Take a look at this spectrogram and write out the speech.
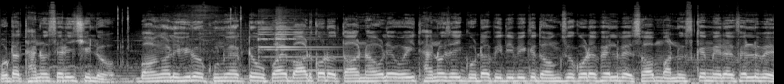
ওটা থ্যানোসেরই ছিল। বাঙালি হিরো কোনো একটা উপায় বার করো তা না হলে ওই থ্যানোস এই গোটা পৃথিবীকে ধ্বংস করে ফেলবে সব মানুষকে মেরে ফেলবে।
